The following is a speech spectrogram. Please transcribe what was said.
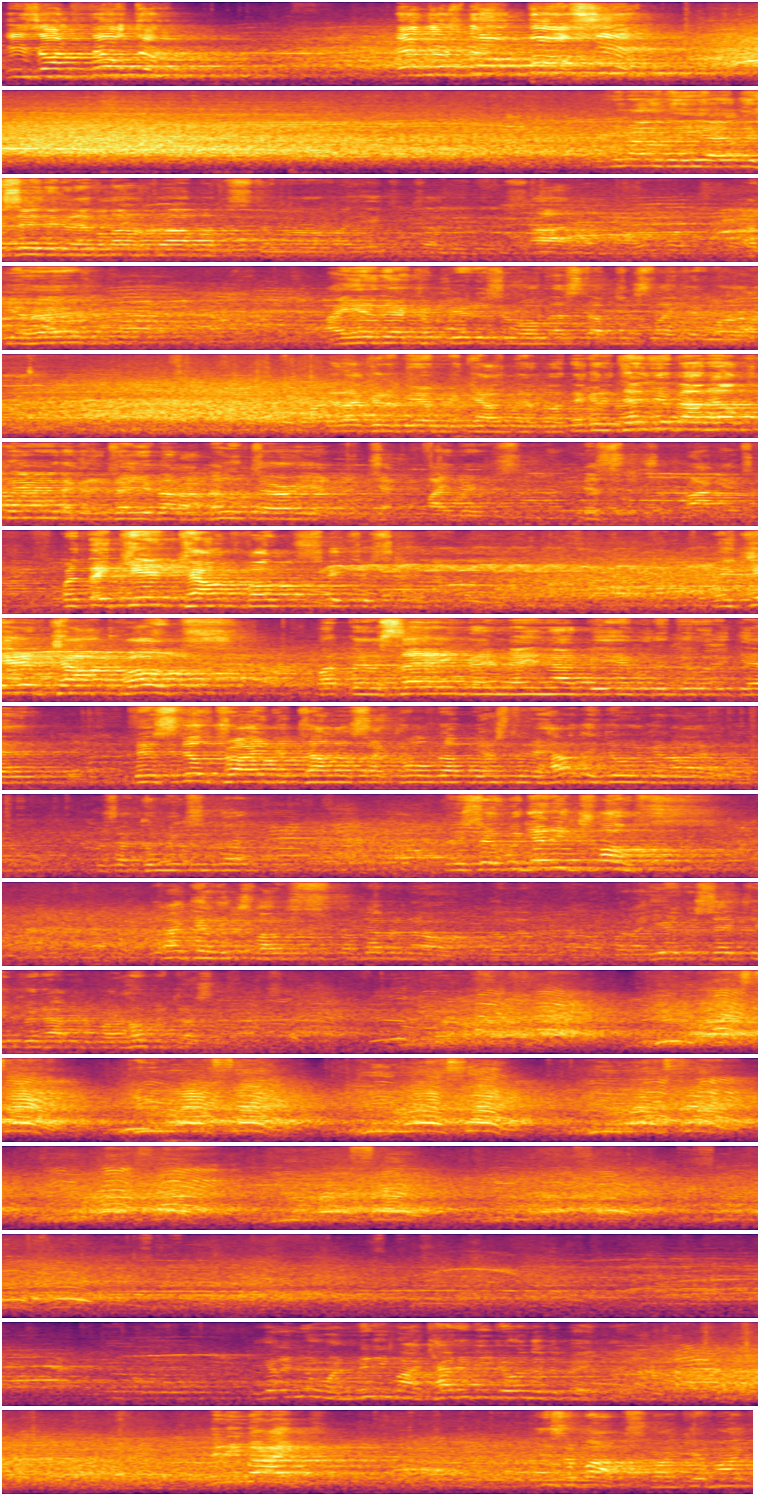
He's unfiltered. And there's know, the, uh, they say they're going to have a lot of problems tomorrow. I hate to tell you this. I don't know. Have you heard? I hear their computers are all messed up just like they were. They're not going to be able to count their vote. They're going to tell you about health care. They're going to tell you about our military and jet fighters, missiles and rockets. But they can't count votes. They just can't. They can't count votes, but they're saying they may not be able to do it again. They're still trying to tell us. I called up yesterday. How are they doing in Iowa? Was that two weeks ago? They said we're getting close. We're not getting close. They'll never know. They'll never know. But I hear the same thing could happen, but I hope it doesn't. You got a new one, Mini Mike. How did he do in the debate? Mini Mike! Here's a box, Mike. Here, Mike.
